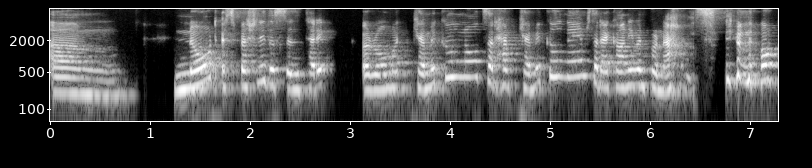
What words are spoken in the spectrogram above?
um, note especially the synthetic aroma chemical notes that have chemical names that I can't even pronounce, you know,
